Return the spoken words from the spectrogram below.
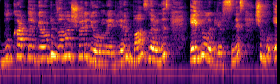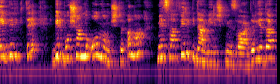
bu kartları gördüğüm zaman şöyle de yorumlayabilirim. Bazılarınız evli olabilirsiniz. Şimdi bu evlilikte bir boşanma olmamıştır ama mesafeli giden bir ilişkiniz vardır ya da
